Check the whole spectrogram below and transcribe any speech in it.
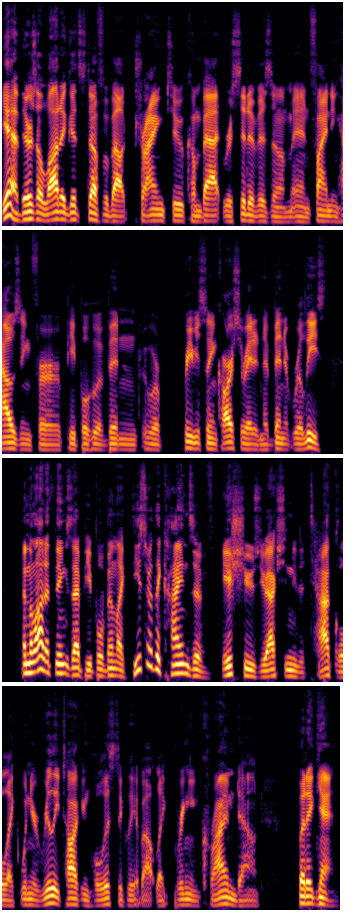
yeah, there's a lot of good stuff about trying to combat recidivism and finding housing for people who have been who are previously incarcerated and have been released. And a lot of things that people have been like, these are the kinds of issues you actually need to tackle, like when you're really talking holistically about like bringing crime down. But again,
